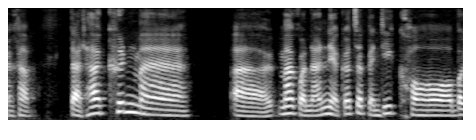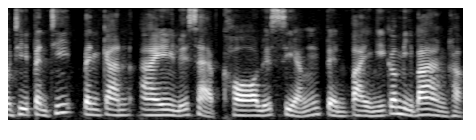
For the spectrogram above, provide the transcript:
นะครับ แต่ถ้าขึ้นมามากกว่านั้นเนี่ยก็จะเป็นที่คอบางทีเป็นที่เป็นการไอหรือแสบคอหรือเสียงเปลี่ยนไปอย่างนี้ก็มีบ้างครับ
